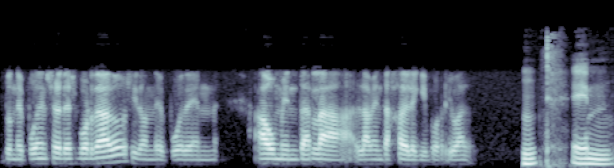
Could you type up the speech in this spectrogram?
donde pueden ser desbordados y donde pueden aumentar la, la ventaja del equipo rival. Mm. Em,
